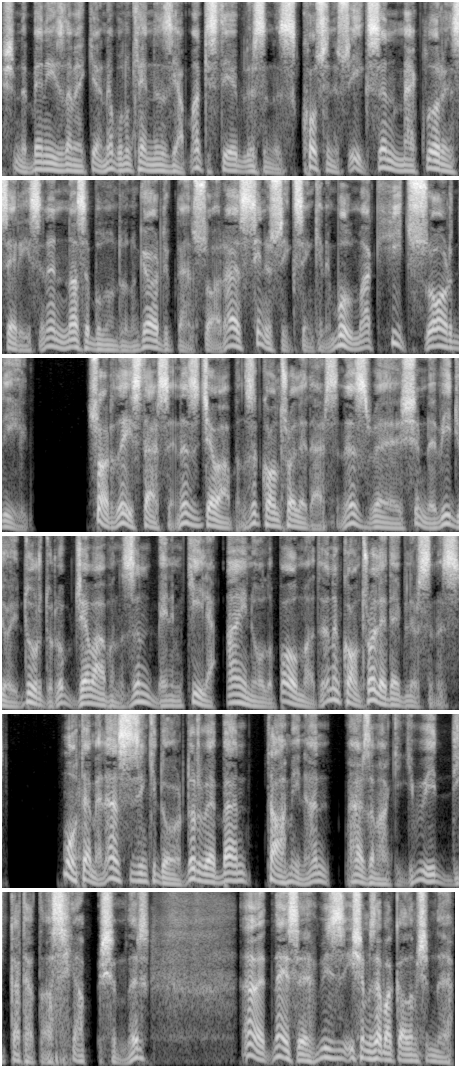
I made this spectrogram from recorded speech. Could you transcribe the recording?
Şimdi beni izlemek yerine bunu kendiniz yapmak isteyebilirsiniz. Kosinüs x'in Maclaurin serisinin nasıl bulunduğunu gördükten sonra sinüs x'inkini bulmak hiç zor değil. Sonra da isterseniz cevabınızı kontrol edersiniz ve şimdi videoyu durdurup cevabınızın benimkiyle aynı olup olmadığını kontrol edebilirsiniz. Muhtemelen sizinki doğrudur ve ben tahminen her zamanki gibi bir dikkat hatası yapmışımdır. Evet, neyse, biz işimize bakalım şimdi.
